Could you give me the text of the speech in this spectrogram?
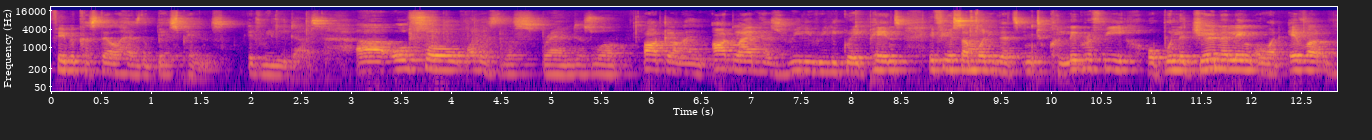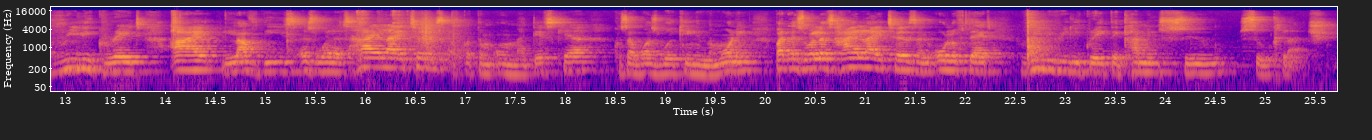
Faber-Castell has the best pens. It really does. Uh, also, what is this brand as well? Artline. Artline has really, really great pens. If you're somebody that's into calligraphy or bullet journaling or whatever, really great. I love these as well as highlighters. I've got them on my desk here because I was working in the morning. But as well as highlighters and all of that, really, really great. They come in so, so clutch.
